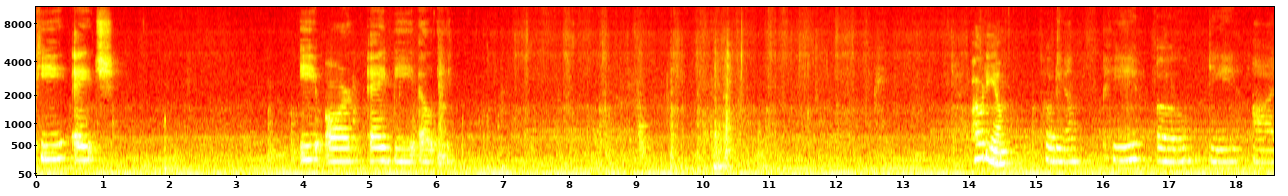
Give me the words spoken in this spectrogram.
P H E R A B L E. Podium. Podium. P O D I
